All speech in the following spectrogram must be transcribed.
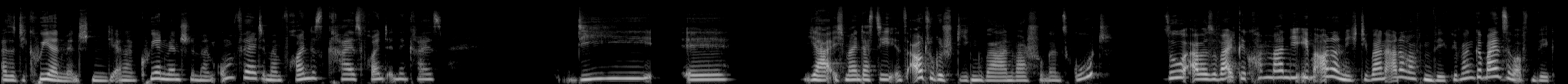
also die queeren Menschen, die anderen queeren Menschen in meinem Umfeld, in meinem Freundeskreis, Freundinnenkreis, die, äh, ja, ich meine, dass die ins Auto gestiegen waren, war schon ganz gut. So, aber so weit gekommen waren die eben auch noch nicht. Die waren auch noch auf dem Weg. Wir waren gemeinsam auf dem Weg.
